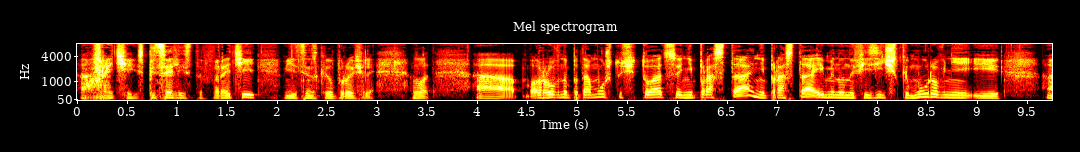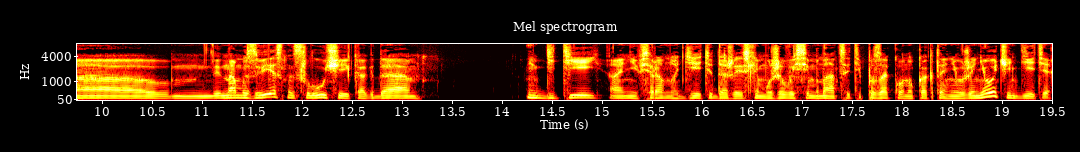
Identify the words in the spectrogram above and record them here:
а, врачей, специалистов, врачей медицинского профиля. Вот. А, ровно потому, что ситуация непроста, непроста именно на физическом уровне, и а, нам известны случаи, когда детей, они все равно дети, даже если им уже 18, и по закону как-то они уже не очень дети,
